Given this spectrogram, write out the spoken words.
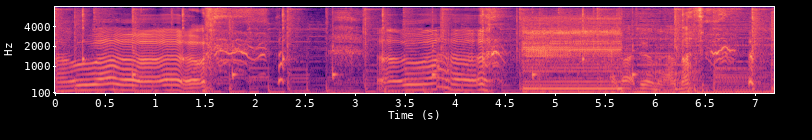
Oh, oh, oh, oh, oh. I'm not doing that. I'm not.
